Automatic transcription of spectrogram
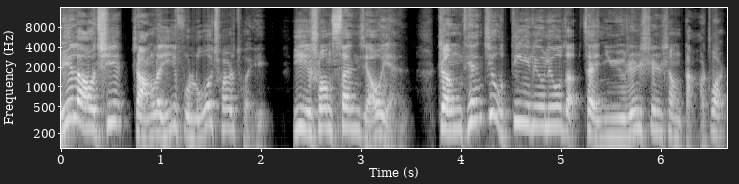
李老七长了一副罗圈腿，一双三角眼，整天就滴溜溜的在女人身上打转。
